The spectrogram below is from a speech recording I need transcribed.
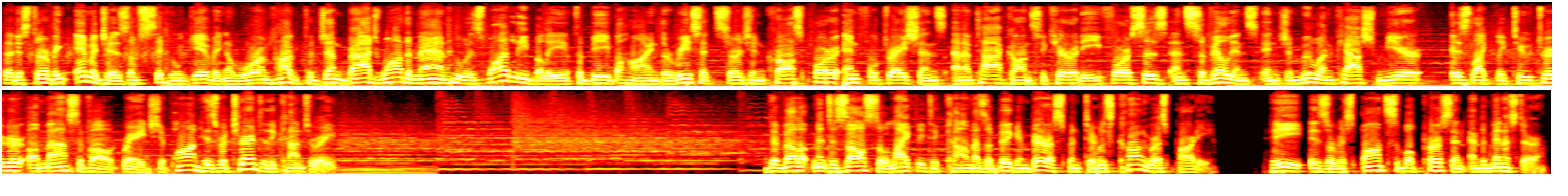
The disturbing images of Sidhu giving a warm hug to Jan Bajwa the man who is widely believed to be behind the recent surge in cross-border infiltrations and attack on security forces and civilians in Jammu and Kashmir, is likely to trigger a massive outrage upon his return to the country. Development is also likely to come as a big embarrassment to his Congress party. He is a responsible person and a minister.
